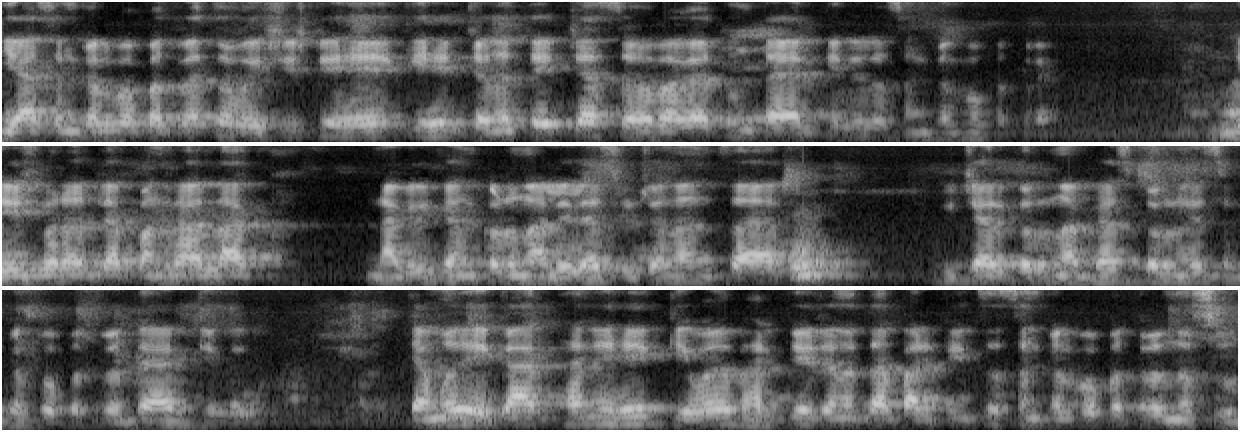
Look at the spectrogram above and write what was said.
या संकल्पपत्राचं वैशिष्ट्य हे आहे की हे जनतेच्या सहभागातून तयार केलेलं संकल्पपत्र आहे. देशभरातल्या पंधरा लाख नागरिकांकडून आलेल्या सूचनांचा विचार करून अभ्यास करून हे संकल्पपत्र तयार केलं. त्यामुळे एका अर्थाने हे केवळ भारतीय जनता पार्टीचं संकल्पपत्र नसून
